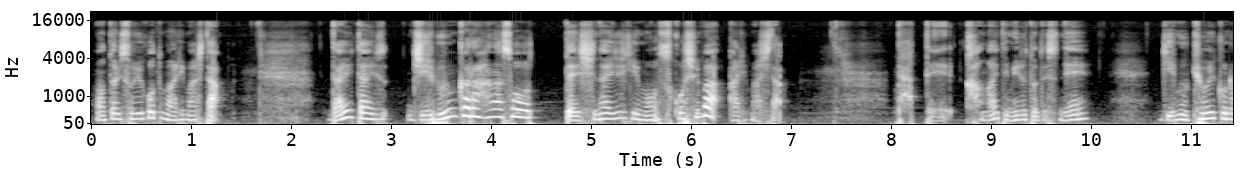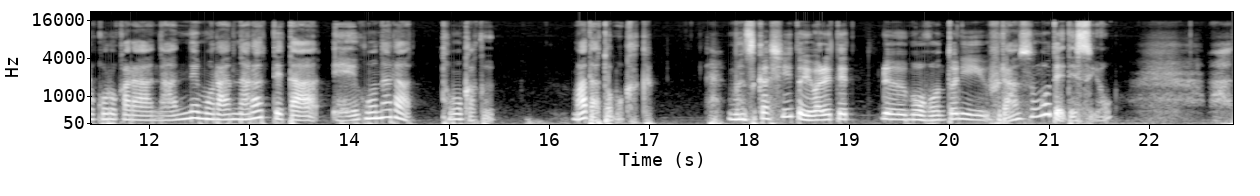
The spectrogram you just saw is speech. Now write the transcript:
本当にそういうこともありました。大体自分から話そうってしない時期も少しはありました。って考えてみるとですね、義務教育の頃から何年も習ってた英語ならともかく、まだともかく、難しいと言われてる、もう本当にフランス語でですよ。まあ、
